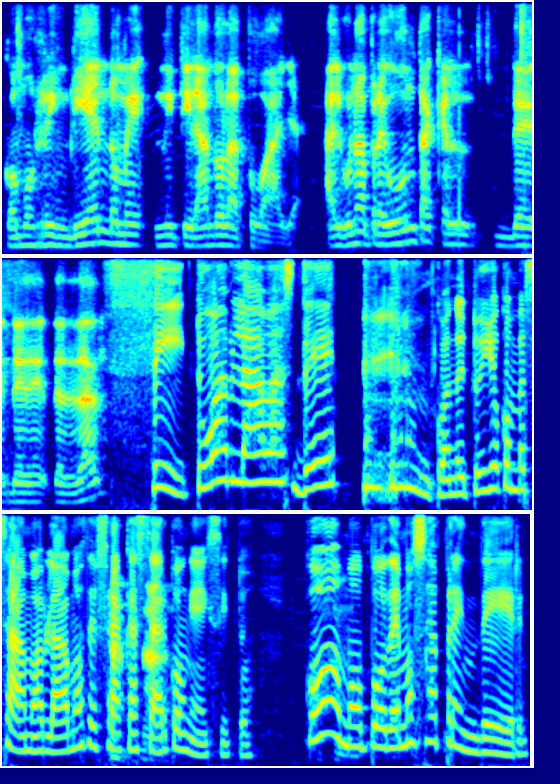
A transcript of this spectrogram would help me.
como rindiéndome ni tirando la toalla. ¿Alguna pregunta que de, de, Dan? Sí, tú hablabas de, cuando tú y yo conversábamos, hablábamos de fracasar con éxito. ¿Cómo podemos aprender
